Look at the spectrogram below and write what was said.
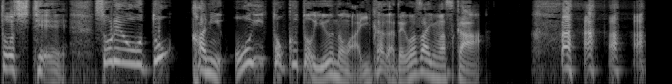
として、それをどっかに置いとくというのはいかがでございますか？はははは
